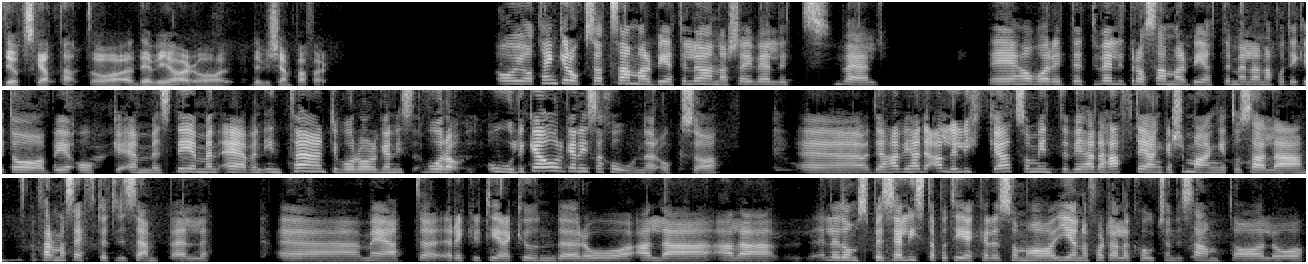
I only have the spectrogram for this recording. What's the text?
det är uppskattat och det vi gör och det vi kämpar för. Och jag tänker också att samarbete lönar sig väldigt väl. Det har varit ett väldigt bra samarbete mellan Apoteket AB och MSD men även internt i våra, organis våra olika organisationer också. Eh, det, vi hade aldrig lyckats om inte vi hade haft det engagemanget hos alla farmaceuter till exempel Eh, med att eh, rekrytera kunder och alla, alla, eller de specialistapotekare som har genomfört alla coachande samtal och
